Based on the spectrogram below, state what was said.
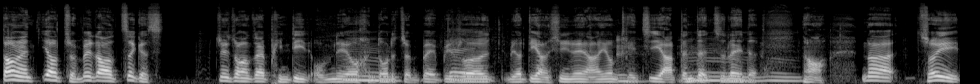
当然要准备到这个最重要在平地，我们也有很多的准备，嗯、比如说比如低氧训练啊，用铁剂啊、嗯、等等之类的。嗯，好、哦，那所以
